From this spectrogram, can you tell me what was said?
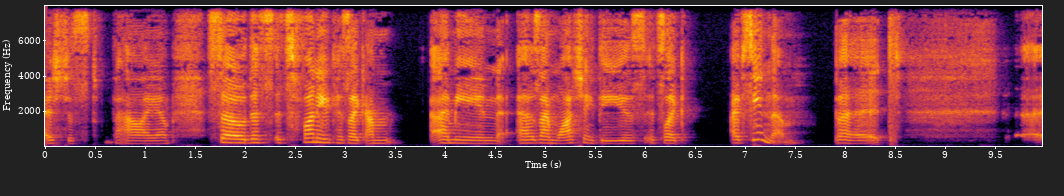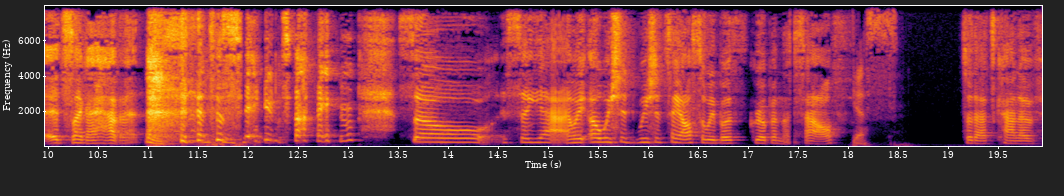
It's just how I am. So this, it's funny because like I'm, I mean, as I'm watching these, it's like I've seen them, but it's like I haven't at the same time. So, so yeah. And we, oh, we should, we should say also we both grew up in the South. Yes, So that's kind of,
